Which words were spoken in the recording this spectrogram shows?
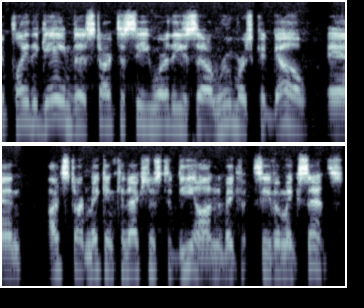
you play the game to start to see where these uh, rumors could go, and I'd start making connections to Deion to make see if it makes sense.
